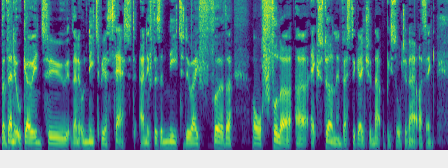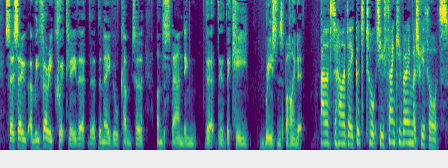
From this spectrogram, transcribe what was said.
but then it will go into, then it will need to be assessed. And if there's a need to do a further or fuller uh, external investigation, that will be sorted out, I think. So, so I mean, very quickly, the, the, the Navy will come to understanding the, the, the key reasons behind it. Alistair Halliday, good to talk to you. Thank you very much for your thoughts.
